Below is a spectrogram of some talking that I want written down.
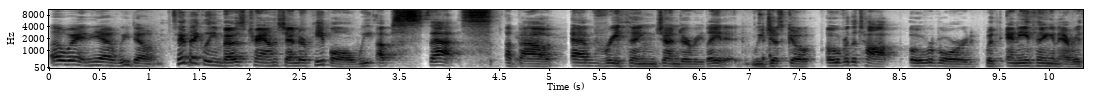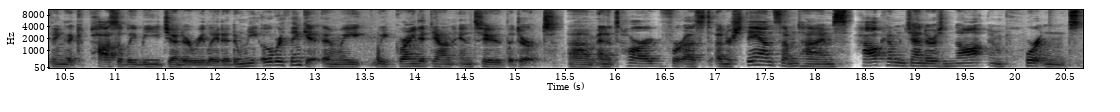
Oh wait, yeah, we don't. Typically, most transgender people, we obsess about everything gender related. We just go over the top, overboard with anything and everything that could possibly be gender related, and we overthink it and we, we grind it down into the dirt. Um, and it's hard for us to understand sometimes how come gender is not important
